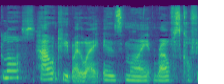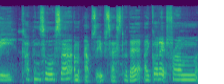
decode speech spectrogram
gloss. How cute, by the way, is my Ralph's Coffee cup and saucer. I'm absolutely obsessed with it. I got it from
